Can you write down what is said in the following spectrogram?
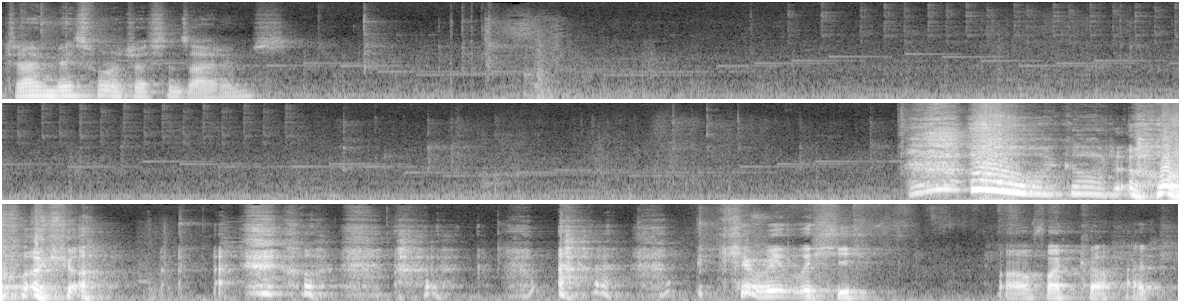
Did I miss one of Justin's items? Oh my god! Oh my god! Can we leave? Oh my god.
